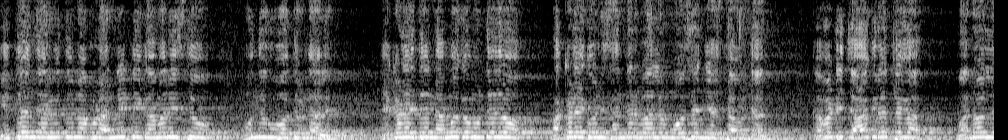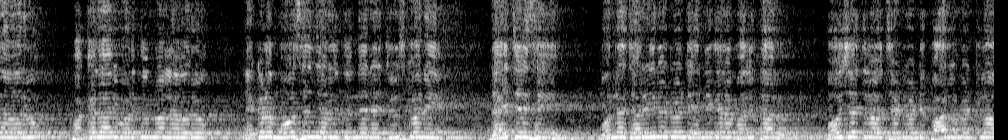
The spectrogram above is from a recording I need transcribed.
యుద్ధం జరుగుతున్నప్పుడు అన్నింటినీ గమనిస్తూ ముందుకు పోతుండాలి. ఎక్కడైతే నమ్మకం ఉంటుందో అక్కడే కొన్ని సందర్భాల్లో మోసం చేస్తూ ఉంటారు. కాబట్టి జాగ్రత్తగా మనోళ్ళు ఎవరు పక్కదారి పడుతున్న వాళ్ళు ఎవరు ఎక్కడ మోసం జరుగుతుంది అనేది చూసుకొని దయచేసి మొన్న జరిగినటువంటి ఎన్నికల ఫలితాలు భవిష్యత్తులో వచ్చేటువంటి పార్లమెంట్లో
